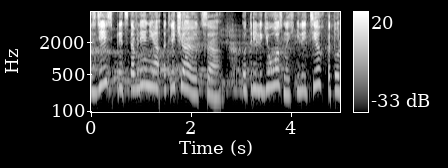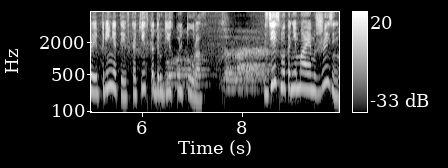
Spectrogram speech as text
Здесь представления отличаются от религиозных или тех, которые приняты в каких-то других культурах. Здесь мы понимаем жизнь,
